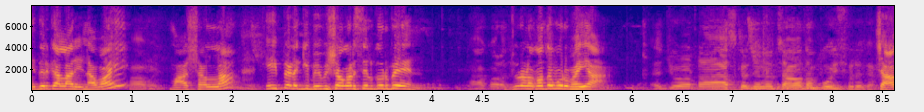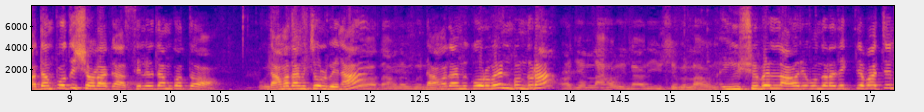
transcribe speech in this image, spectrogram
এদের কালারই না ভাই? হ্যাঁ মাশাল্লাহ এই পেড়ে কি বেবি সহকারে সেল করবেন। জোড়াটা কত বড় ভাইয়া? এই জোড়াটা আজকের জন্য চাওয়া দাম পঁয়ষট্টি টাকা। চা দাম পঁচিশশো টাকা। সেলের দাম কত? দামাদামি চলবে না? হ্যাঁ, দামাদামি করবেন বন্ধুরা? ইউসেফের লাহোরি। বন্ধুরা দেখতে পাচ্ছেন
